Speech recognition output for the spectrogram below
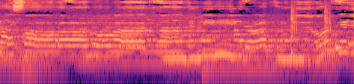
का साला हुआ चांदनी रात में और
